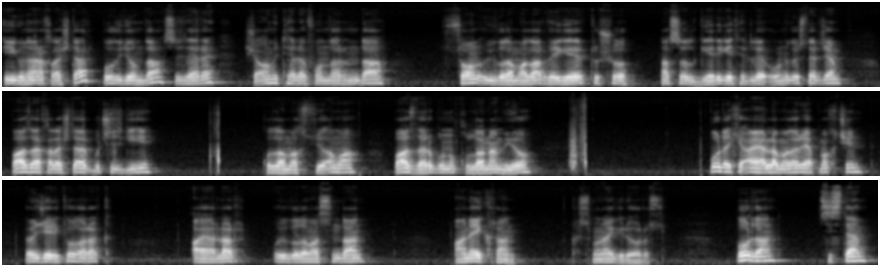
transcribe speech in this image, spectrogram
İyi günler arkadaşlar. Bu videomda sizlere Xiaomi telefonlarında son uygulamalar ve geri tuşu nasıl geri getirilir onu göstereceğim. Bazı arkadaşlar bu çizgiyi kullanmak istiyor ama bazıları bunu kullanamıyor. Buradaki ayarlamaları yapmak için öncelikli olarak ayarlar uygulamasından ana ekran kısmına giriyoruz. Buradan sistem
